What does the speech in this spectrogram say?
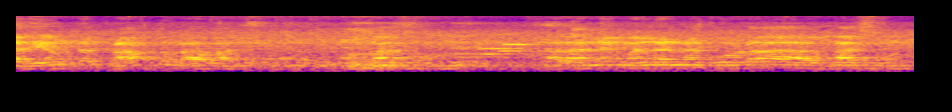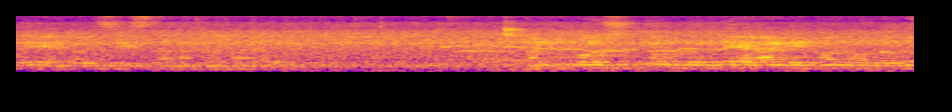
అదేమంటే ప్రాప్తం రావాలి అవకాశం ఉంది. అలానే మల్లన్న కూడా అవకాశం ఉంది. ఎమ్మెల్సీ ఇస్తానంటున్నారు మంచి పరిస్థితి ఉంటుంది ఎలాంటి ఇబ్బంది ఉండదు.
